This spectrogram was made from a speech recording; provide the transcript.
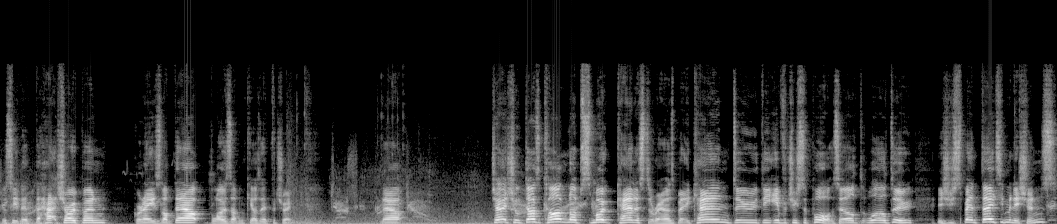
You'll see the, the hatch open. Grenades lobbed out. Blows up and kills infantry. Now, Churchill does can't lob smoke canister rounds, but it can do the infantry support. So it'll, what it'll do is you spend 30 munitions,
